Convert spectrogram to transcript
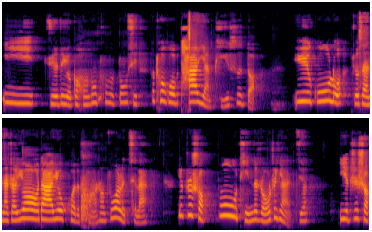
依依觉得有个红彤彤的东西要透过它眼皮似的。一咕噜就在那张又大又阔的床上坐了起来，一只手不停地揉着眼睛，一只手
